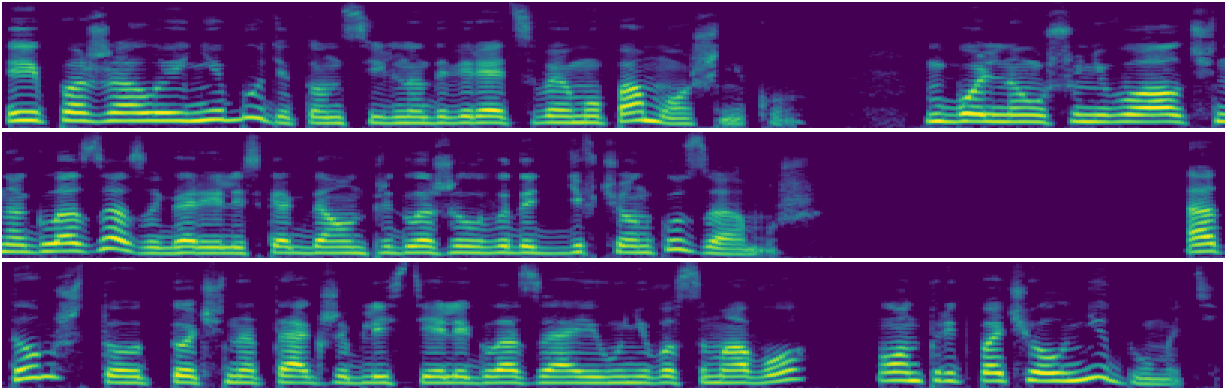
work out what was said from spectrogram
И, пожалуй, не будет он сильно доверять своему помощнику. Больно уж у него алчно глаза загорелись, когда он предложил выдать девчонку замуж. О том, что точно так же блестели глаза и у него самого, он предпочел не думать.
